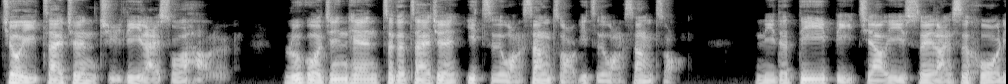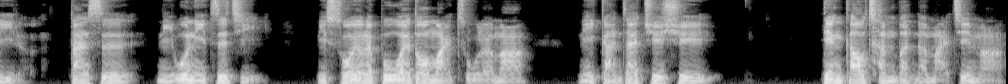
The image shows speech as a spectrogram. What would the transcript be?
就以债券举例来说好了，如果今天这个债券一直往上走，一直往上走，你的第一笔交易虽然是获利了，但是你问你自己，你所有的部位都买足了吗？你敢再继续垫高成本的买进吗？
